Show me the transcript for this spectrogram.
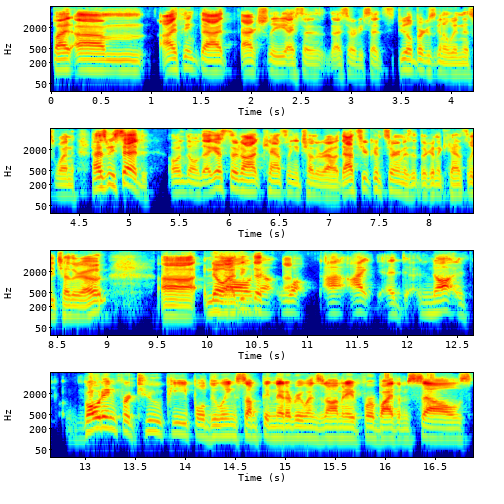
but um, I think that actually, I said, I already said Spielberg is going to win this one. As we said, oh no, I guess they're not canceling each other out. That's your concern, is that they're going to cancel each other out? Uh, no, I think that. no, well, I, I I- not voting for two people doing something that everyone's nominated for by themselves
